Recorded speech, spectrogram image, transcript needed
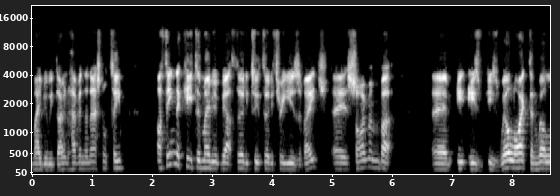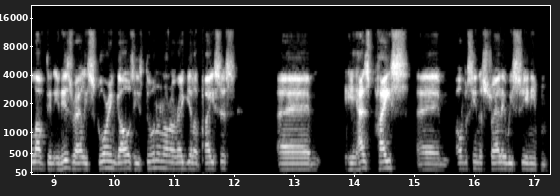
maybe we don't have in the national team. I think Nikita maybe about 32, 33 years of age, uh, Simon, but um, he's, he's well liked and well loved in, in Israel. He's scoring goals. He's doing it on a regular basis. Um, he has pace. Um, obviously, in Australia, we've seen him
